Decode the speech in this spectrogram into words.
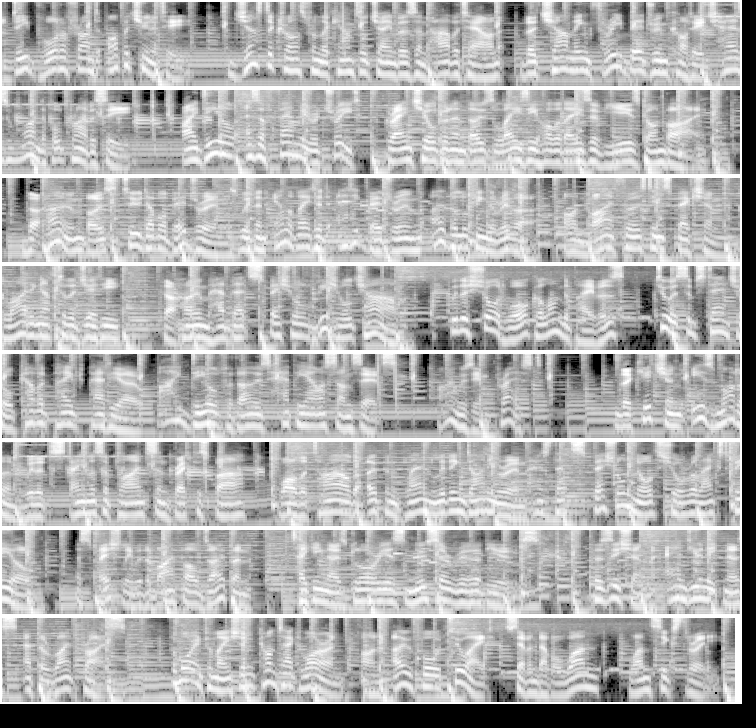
deep waterfront opportunity. Just across from the council chambers and harbour town, the charming three bedroom cottage has wonderful privacy. Ideal as a family retreat, grandchildren and those lazy holidays of years gone by. The home boasts two double bedrooms with an elevated attic bedroom overlooking the river. On my first inspection, gliding up to the jetty, the home had that special visual charm. With a short walk along the pavers to a substantial covered paved patio, ideal for those happy hour sunsets. I was impressed. The kitchen is modern with its stainless appliance and breakfast bar, while the tiled open plan living dining room has that special North Shore relaxed feel, especially with the bifolds open, taking those glorious Noosa River views. Position and uniqueness at the right price. For more information, contact Warren on 0428 711 163.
